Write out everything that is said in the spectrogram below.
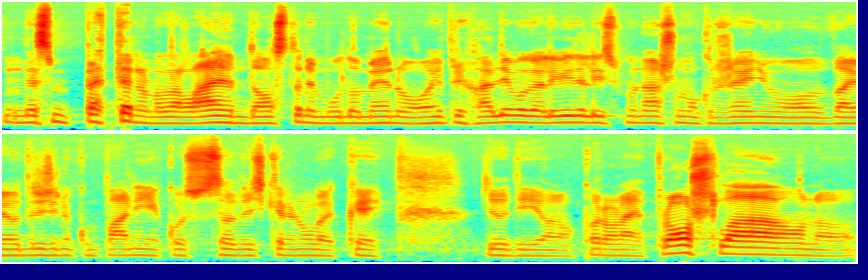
ne, sam preterano da lajem, da ostanemo u domenu ovaj prihvatljivog, ali videli smo u našem okruženju ovaj, određene kompanije koje su sad već krenule, ok, ljudi, ono, korona je prošla, ono,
